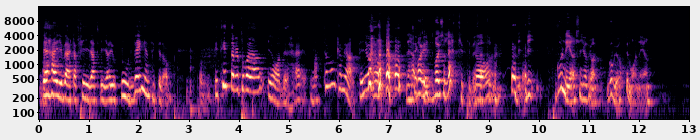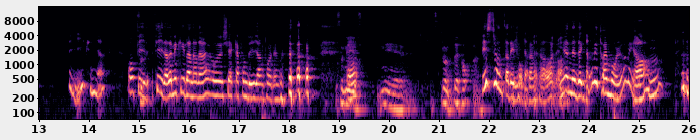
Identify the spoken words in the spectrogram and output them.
det här är ju värt att fira att vi har gjort Nordväggen tyckte de. Och vi tittade på varandra, ja det här Matterhorn kan vi alltid göra. det här var ju, var ju så lätt tyckte vi. Ja. att, vi, vi går ner och sen gör vi, går vi upp imorgon igen. Så vi gick ner. Och fi, firade med killarna där och käkade fondue antagligen. Så ni, Ja. ni struntade i toppen? Vi struntade i toppen. Ja, Ja. men det kan vi ta imorgon igen. Ja. Mm.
